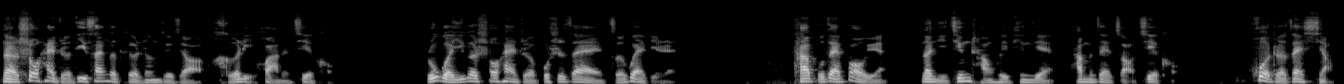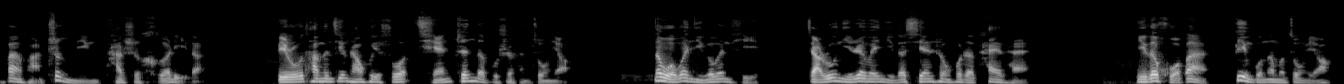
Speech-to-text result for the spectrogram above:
那受害者第三个特征就叫合理化的借口。如果一个受害者不是在责怪别人，他不再抱怨，那你经常会听见他们在找借口，或者在想办法证明他是合理的。比如，他们经常会说钱真的不是很重要。那我问你个问题：假如你认为你的先生或者太太、你的伙伴，并不那么重要，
